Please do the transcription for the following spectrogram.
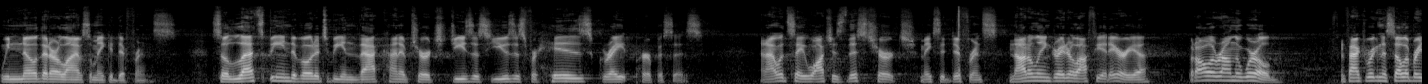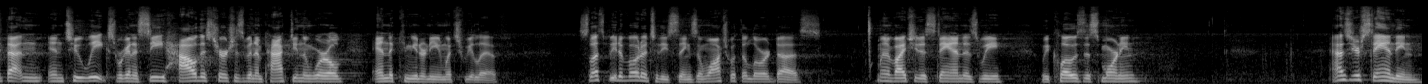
we know that our lives will make a difference. So let's be devoted to being that kind of church Jesus uses for his great purposes. And I would say, watch as this church makes a difference, not only in greater Lafayette area, but all around the world. In fact, we're going to celebrate that in, in two weeks. We're going to see how this church has been impacting the world and the community in which we live. So let's be devoted to these things and watch what the Lord does. I'm going to invite you to stand as we, we close this morning. As you're standing,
